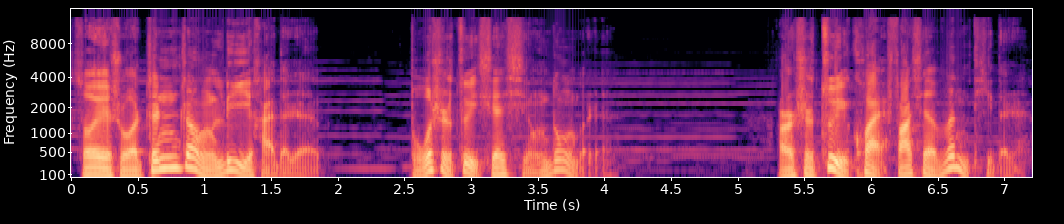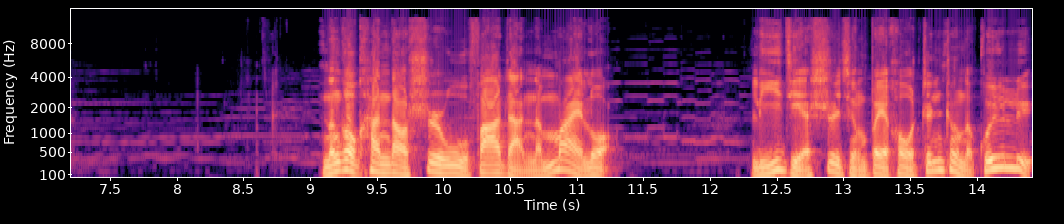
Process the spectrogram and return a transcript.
所以说，真正厉害的人。不是最先行动的人，而是最快发现问题的人。能够看到事物发展的脉络，理解事情背后真正的规律，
